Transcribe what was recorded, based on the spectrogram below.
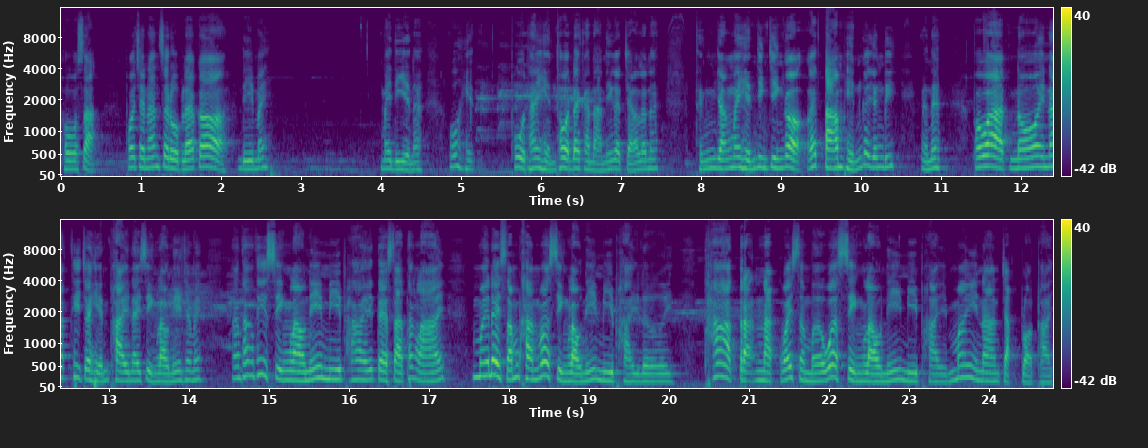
โทสะเพราะฉะนั้นสรุปแล้วก็ดีไหมไม่ดีนะโอ้เห็นพูดให้เห็นโทษได้ขนาดนี้ก็แจ๋วแล้วนะ ถึงยังไม่เห็นจริง ๆ ก็ตามเห็นก็ยังดีนะเพราะว่าน้อยนักที่จะเห็นภัยในสิ่งเหล่านี้ใช่ไหมทั้งทั้งที่สิ่งเหล่านี้มีภัยแต่สัตว์ทั้งหลาย ไม่ได้สำคัญว่าสิ่งเหล่านี้มีภัยเลย ถ้าตระหนักไว้เสมอว่าสิ่งเหล่านี้มีภัยไม่นานจักปลอดภัย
